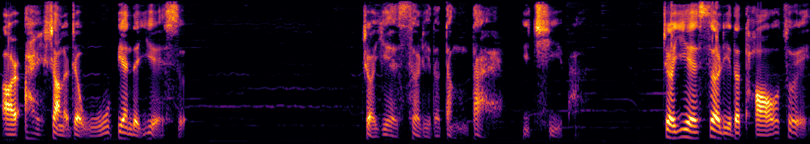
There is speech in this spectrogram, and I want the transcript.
而爱上了这无边的夜色。这夜色里的等待与期盼，这夜色里的陶醉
